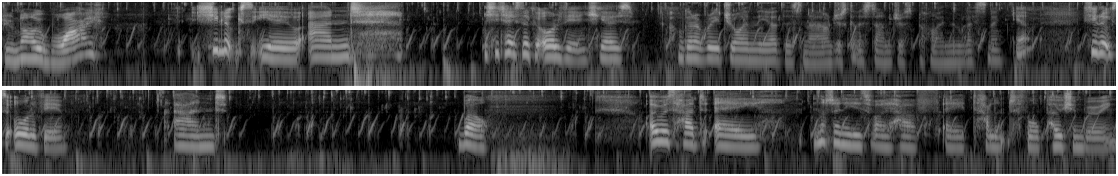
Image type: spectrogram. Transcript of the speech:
Do you know why? She looks at you and she takes a look at all of you and she goes, I'm going to rejoin the others now. I'm just going to stand just behind them listening. Yeah. She looks at all of you and well i always had a not only do i have a talent for potion brewing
